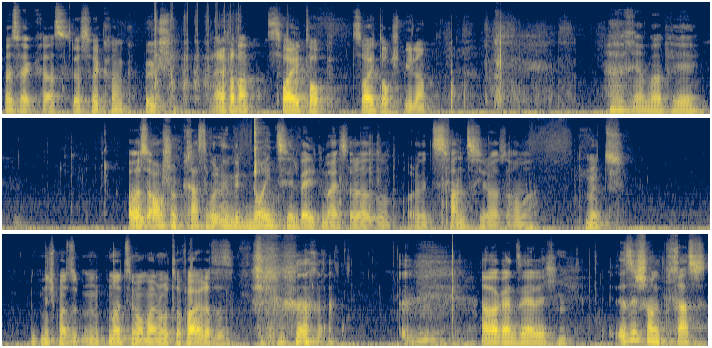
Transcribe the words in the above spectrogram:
Das wäre krass. Das wäre krank. Wirklich. Einfach dann zwei Top, zwei Top-Spieler. Ach, Mbappé. Aber es ist auch schon krass, der wurde irgendwie mit 19 Weltmeister oder so. Oder mit 20 oder was auch immer. Mit nicht mal mit 19 war meine Mutter verheiratet. ist. Aber ganz ehrlich, es ist schon krass,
